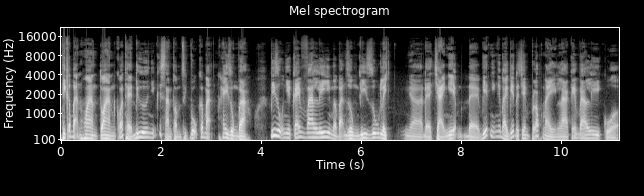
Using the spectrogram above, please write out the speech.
Thì các bạn hoàn toàn có thể đưa những cái sản phẩm dịch vụ các bạn hay dùng vào. Ví dụ như cái vali mà bạn dùng đi du lịch để trải nghiệm để viết những cái bài viết ở trên blog này là cái vali của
